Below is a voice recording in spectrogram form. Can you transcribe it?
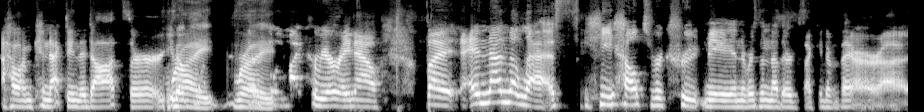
how I'm connecting the dots, or you right, know, right, my career right now. But and nonetheless, he helped recruit me, and there was another executive there, uh,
